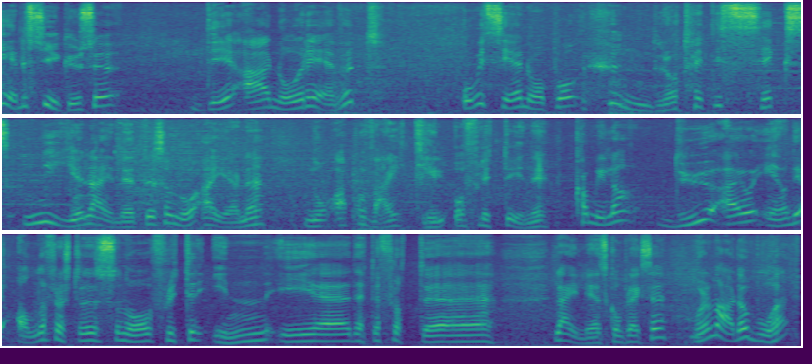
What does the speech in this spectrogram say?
Hele sykehuset det er nå revet. Og vi ser nå på 136 nye leiligheter som nå eierne nå er på vei til å flytte inn i. Camilla, du er jo en av de aller første som nå flytter inn i eh, dette flotte leilighetskomplekset. Hvordan er det å bo her?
